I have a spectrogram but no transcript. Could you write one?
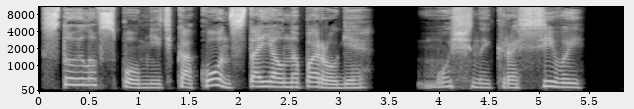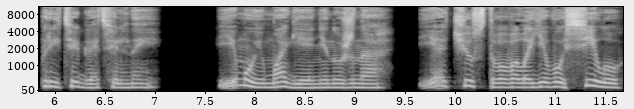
Стоило вспомнить, как он стоял на пороге. Мощный, красивый, притягательный. Ему и магия не нужна, я чувствовала его силу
